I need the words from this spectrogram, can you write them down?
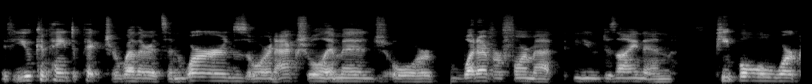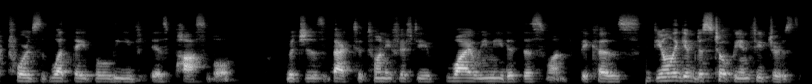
if you can paint a picture, whether it's in words or an actual image or whatever format you design in, people will work towards what they believe is possible which is back to 2050 why we needed this one. Because if you only give dystopian futures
